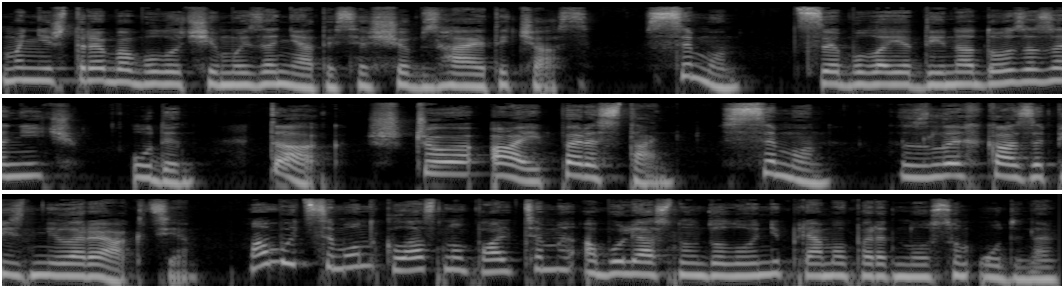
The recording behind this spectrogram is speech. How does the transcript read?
Мені ж треба було чимось зайнятися, щоб згаяти час. Симон, це була єдина доза за ніч. Уден. Так, що ай, перестань. Симон, злегка запізніла реакція. Мабуть, Симон класнув пальцями або ляснув долоні прямо перед носом Удена.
